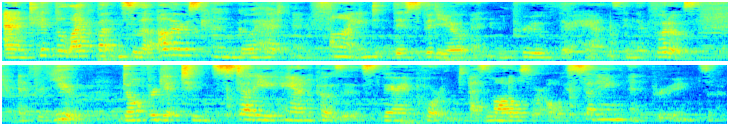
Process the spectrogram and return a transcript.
and hit the like button so that others can go ahead and find this video and improve their hands in their photos. And for you, don't forget to study hand poses, very important. As models, we're always studying and improving.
